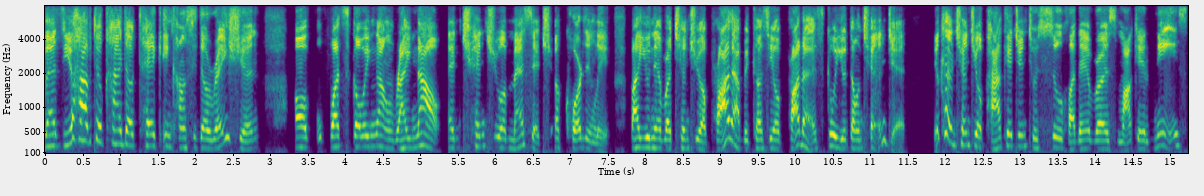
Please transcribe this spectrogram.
that you have to kind of take in consideration of what's going on right now and change your message accordingly. But you never change your product because your product is good, you don't change it. You can change your packaging to suit whatever market needs,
